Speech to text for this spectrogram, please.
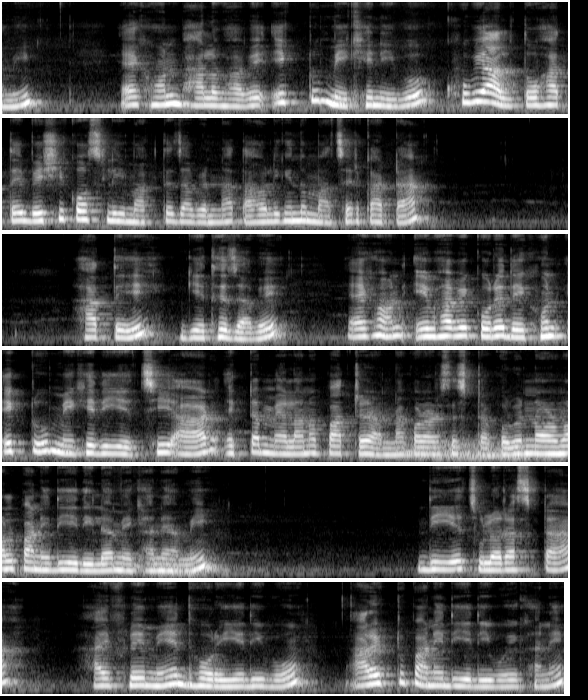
আমি। এখন ভালোভাবে একটু মেখে নিব। খুবই আলতো হাতে, বেশি কসলি মাখতে যাবেন না, তাহলে কিন্তু মাছের কাটা হাতে গেথে যাবে। এখন এভাবে করে দেখুন, একটু মেখে দিয়েছি আর একটা মেলানো পাত্রে রান্না করার চেষ্টা করবে নর্মাল পানি দিয়ে দিলাম এখানে আমি। দিয়ে চুলা রাসটা হাই ফ্লেমে ধরিয়ে দিব। আর একটু পানি দিয়ে দিব এখানে।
